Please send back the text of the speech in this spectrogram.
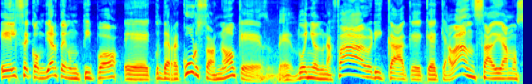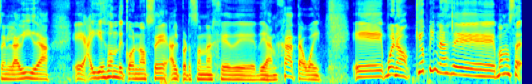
él se convierte en un tipo eh, de recursos, ¿no? Que es eh, dueño de una fábrica, que, que- que avanza, digamos, en la vida. Eh, ahí es donde conoce al personaje de, de Anne Hathaway. Eh, bueno, ¿qué opinas de...? Vamos a...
